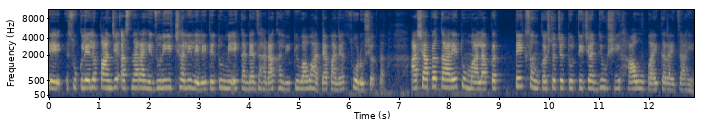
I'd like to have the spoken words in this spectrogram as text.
ते सुकलेलं पान जे असणार आहे जुनी इच्छा लिहिलेले ते तुम्ही एखाद्या झाडाखाली किंवा वाहत्या पाण्यात सोडू शकता. अशा प्रकारे तुम्हाला प्रत्येक संकष्ट चतुर्थीच्या दिवशी हा उपाय करायचा आहे.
